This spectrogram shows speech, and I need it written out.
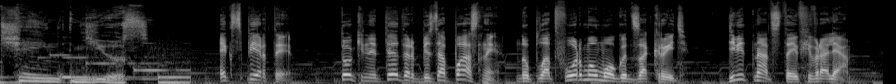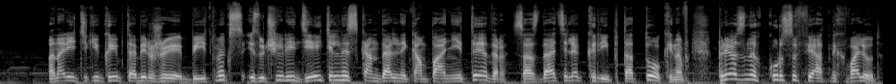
Chain News. Эксперты. Токены Tether безопасны, но платформу могут закрыть. 19 февраля. Аналитики криптобиржи BitMEX изучили деятельность скандальной компании Tether, создателя криптотокенов, привязанных к курсу фиатных валют.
